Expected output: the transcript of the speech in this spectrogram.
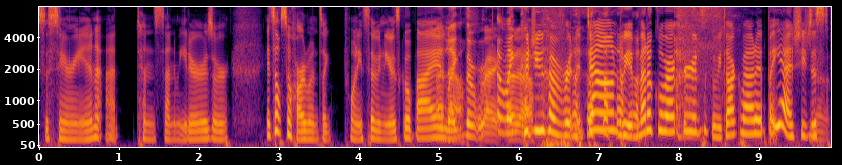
cesarean at 10 centimeters or it's also hard when it's like 27 years go by and like the right, I'm like could you have written it down? Do we have medical records? Can we talk about it? But yeah she just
